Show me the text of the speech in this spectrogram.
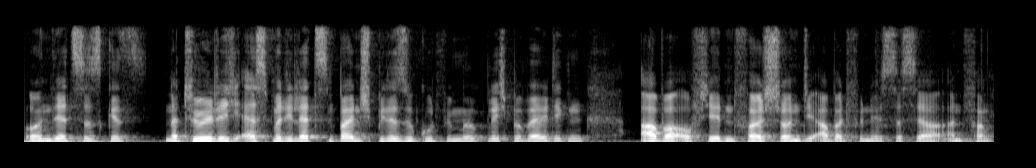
Und jetzt ist es natürlich erstmal die letzten beiden Spiele so gut wie möglich bewältigen, aber auf jeden Fall schon die Arbeit für nächstes Jahr anfangen.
